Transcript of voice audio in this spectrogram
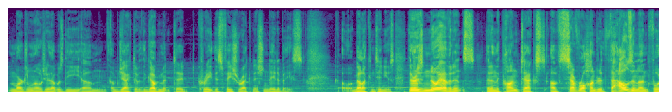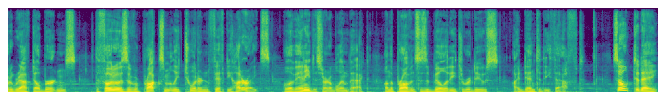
marginal note. That was the um, objective of the government to create this facial recognition database. Uh, Bella continues There is no evidence that, in the context of several hundred thousand unphotographed Albertans, the photos of approximately 250 Hutterites will have any discernible impact on the province's ability to reduce identity theft. So, today,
